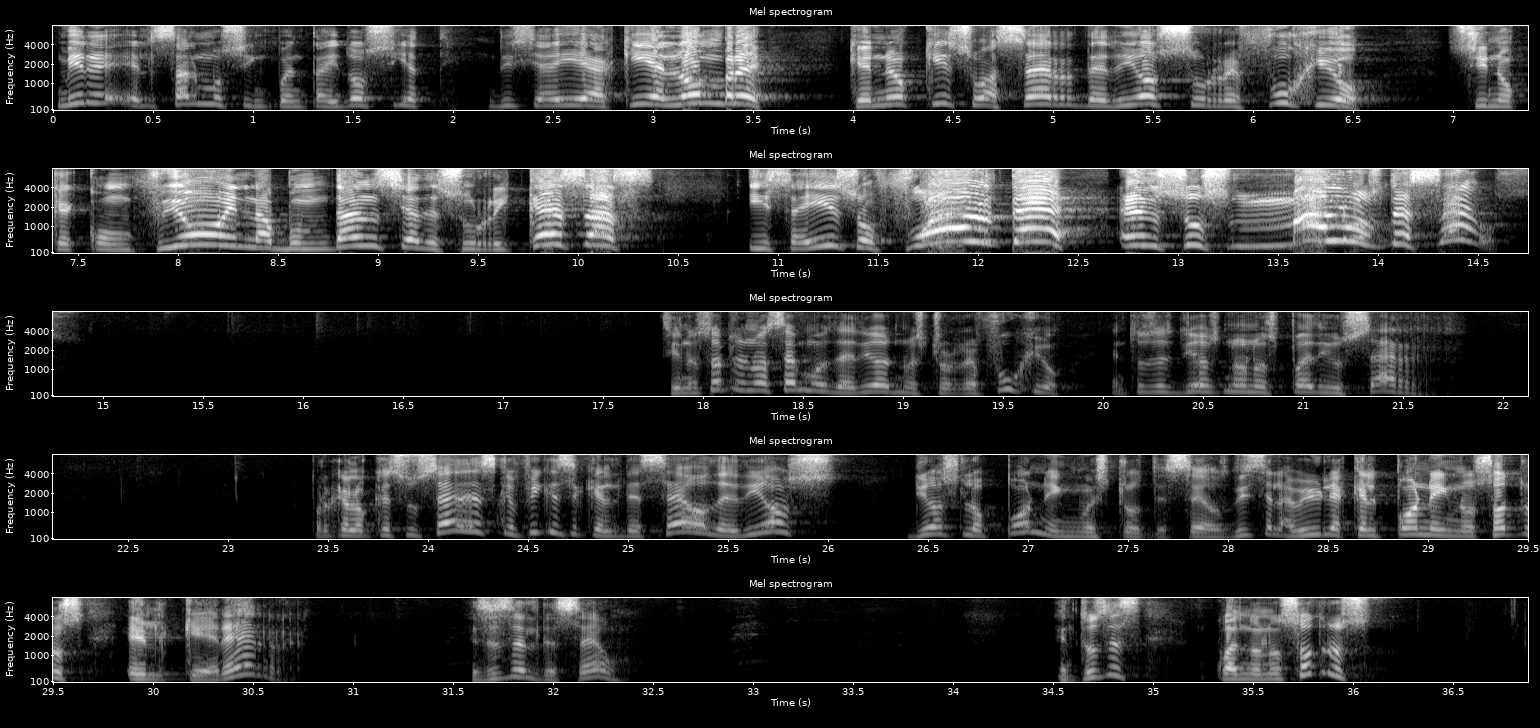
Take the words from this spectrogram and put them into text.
Mire el Salmo 52, 7. Dice ahí, aquí el hombre que no quiso hacer de Dios su refugio, sino que confió en la abundancia de sus riquezas y se hizo fuerte en sus malos deseos. Si nosotros no hacemos de Dios nuestro refugio, entonces Dios no nos puede usar. Porque lo que sucede es que fíjese que el deseo de Dios, Dios lo pone en nuestros deseos. Dice la Biblia que Él pone en nosotros el querer. Ese es el deseo. Entonces, cuando nosotros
